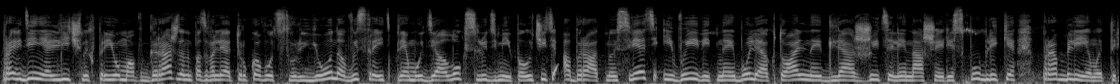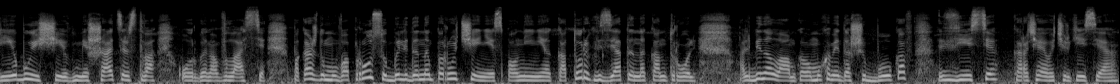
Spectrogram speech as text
Проведение личных приемов граждан позволяет руководству региона выстроить прямой диалог с людьми, получить обратную связь и выявить наиболее актуальные для жителей нашей республики проблемы, требующие вмешательства органов власти. По каждому вопросу были даны поручения, исполнение которых взяты на контроль. Альбина Ламкова, Мухаммед Ашибоков, Вести, Карачаева-Черкесия.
